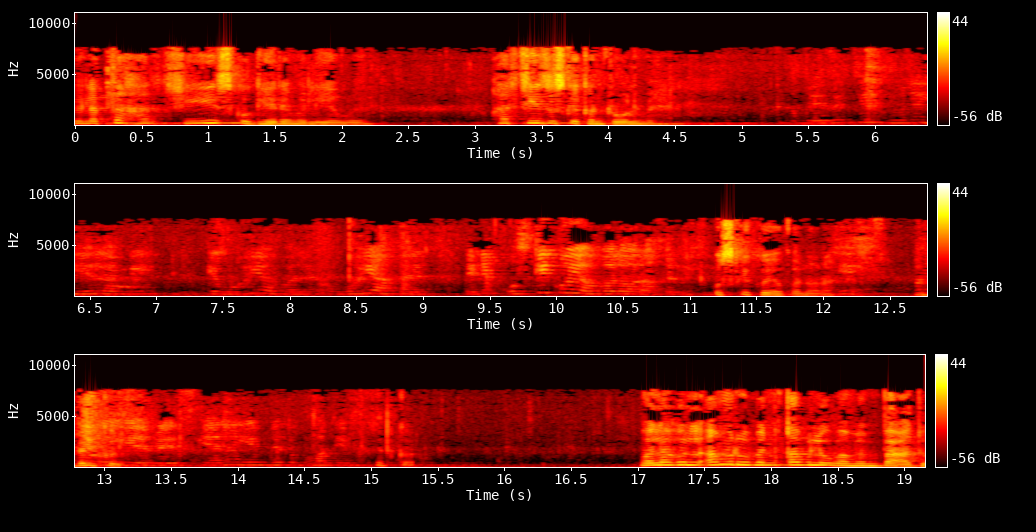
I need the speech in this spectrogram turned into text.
یہ لگتا ہے ہر چیز کو گھیرے میں لیے ہوئے ہر چیز اس کے کنٹرول میں ہے۔ اس کی کوئی اول اور آخر بالکل۔ بالکل۔ وَلَهُ الْأَمْرُ مِنْ قَبْلُ وَمِنْ بَعْدُ۔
